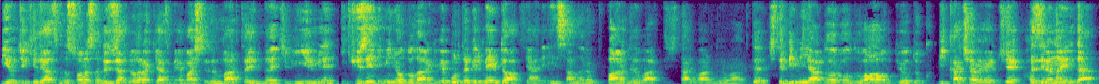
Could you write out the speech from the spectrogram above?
bir önceki yıl yazdım da sonrasında düzenli olarak yazmaya başladığım Mart ayında 2020'nin 250 milyon dolar gibi burada bir mevduat yani insanların varlığı vardı, dijital varlığı vardı. İşte 1 milyar dolar oldu wow diyorduk. Birkaç ay önce Haziran ayında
